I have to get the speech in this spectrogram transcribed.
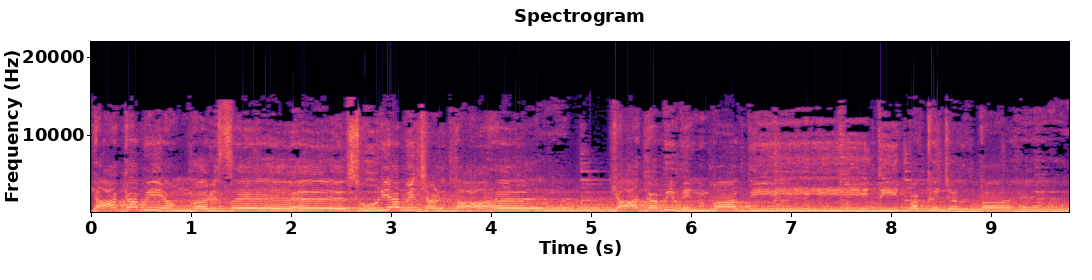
क्या कभी अंबर से सूर्य बिछड़ता है? क्या कभी बिन बाती दीपक जलता है?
